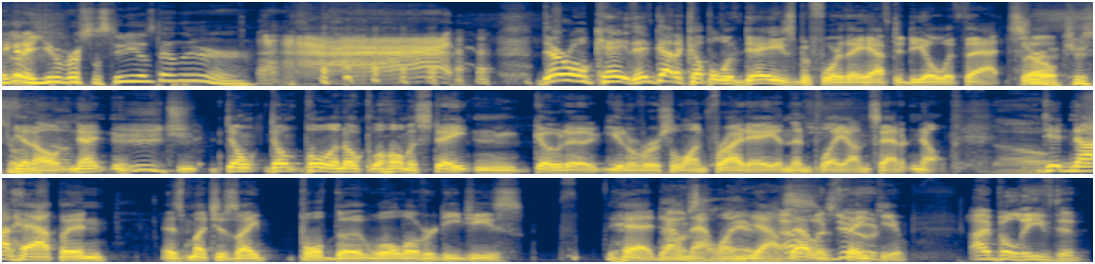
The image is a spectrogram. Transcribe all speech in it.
They got a Universal Studios down there? They're okay. They've got a couple of days before they have to deal with that. So, True, true story. you know, n- n- don't don't pull an Oklahoma State and go to Universal on Friday and then play on Saturday. No. Did not happen as much as I pulled the wool over DG's head on was that one. hilarious. Yeah, that was dude, thank you. I believed it,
